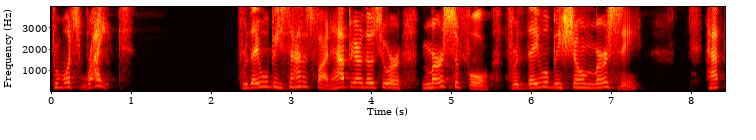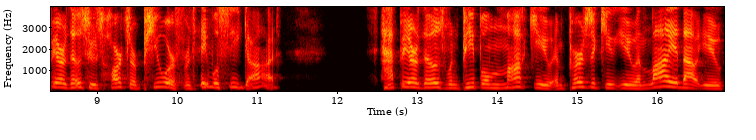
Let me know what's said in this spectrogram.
for what's right, for they will be satisfied. Happy are those who are merciful, for they will be shown mercy. Happy are those whose hearts are pure, for they will see God. Happy are those when people mock you and persecute you and lie about you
